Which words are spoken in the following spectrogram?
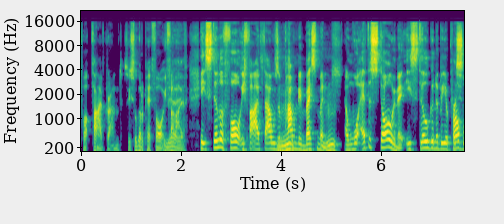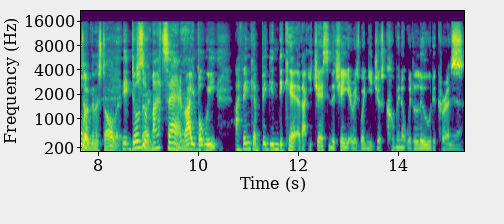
For five grand, so you still got to pay forty five. yeah. It's still a forty five thousand Mm. pound investment, mm. and whatever's stalling it is still going to be a It's problem. Still going to stall it. It doesn't right. matter, No. right? But we, I think, a big indicator that you're chasing the cheetah is when you're just coming up with ludicrous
